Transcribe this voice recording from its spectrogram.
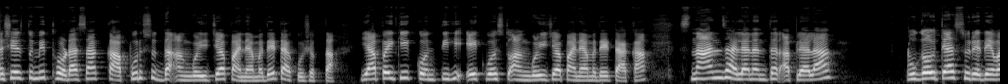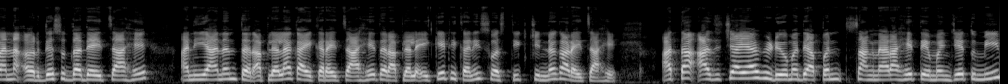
तसेच तुम्ही थोडासा कापूरसुद्धा आंघोळीच्या पाण्यामध्ये टाकू शकता. यापैकी कोणतीही एक वस्तू आंघोळीच्या पाण्यामध्ये टाका. स्नान झाल्यानंतर आपल्याला उगवत्या सूर्यदेवांना अर्ध्यसुद्धा द्यायचं आहे. आणि यानंतर आपल्याला काय करायचं आहे? तर आपल्याला एके ठिकाणी स्वस्तिक चिन्ह काढायचं आहे. आता आजच्या या व्हिडिओमध्ये आपण सांगणार आहे ते म्हणजे तुम्ही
